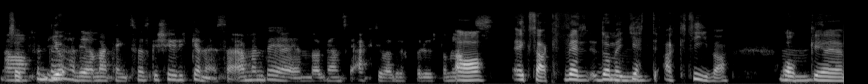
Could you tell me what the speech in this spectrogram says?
Ja, Så för det jag- hade jag med tänkt. Svenska kyrkan är så här, ja, men det är ändå ganska aktiva grupper Ja, utomlands. exakt. Väl, de är Mm. jätteaktiva. Mm. Och eh,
